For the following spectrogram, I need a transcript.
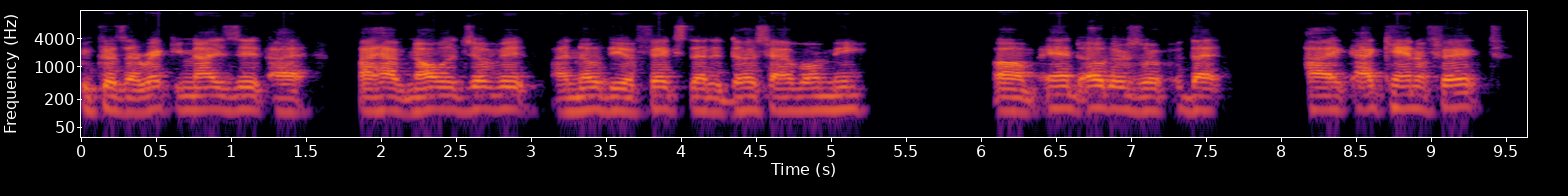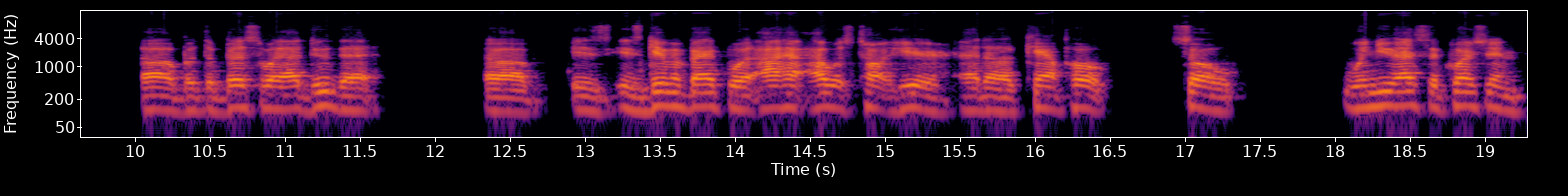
because I recognize it. I I have knowledge of it. I know the effects that it does have on me, um, and others are, that I I can affect. Uh, but the best way I do that uh, is is giving back what I I was taught here at uh, Camp Hope. So when you ask the question,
